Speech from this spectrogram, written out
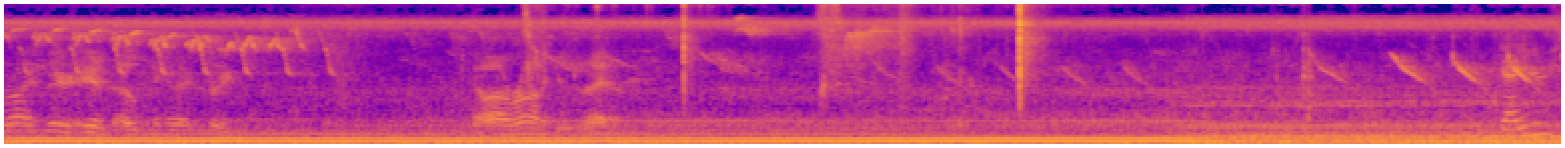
right there at the opening of that creek. How ironic is that? Gators?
